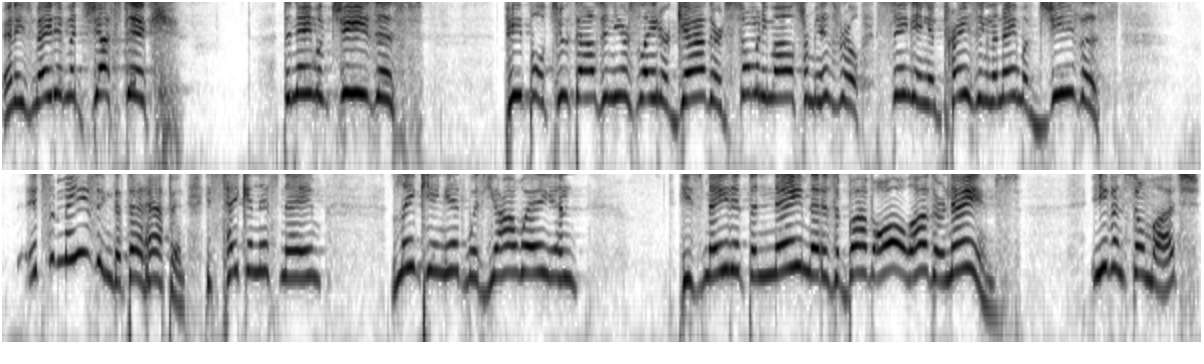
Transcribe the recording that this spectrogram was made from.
and He's made it majestic. The name of Jesus. People 2,000 years later gathered so many miles from Israel singing and praising the name of Jesus. It's amazing that that happened. He's taken this name, linking it with Yahweh, and He's made it the name that is above all other names. Even so much,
